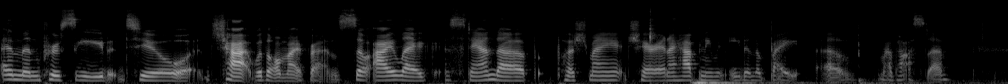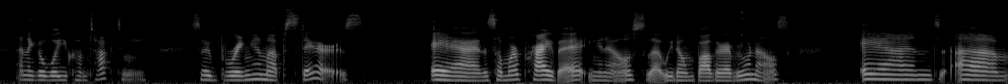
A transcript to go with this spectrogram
and then proceed to chat with all my friends. So I like stand up, push my chair, and I haven't even eaten a bite of my pasta. And I go, Will you come talk to me? So I bring him upstairs and somewhere private, you know, so that we don't bother everyone else and um,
